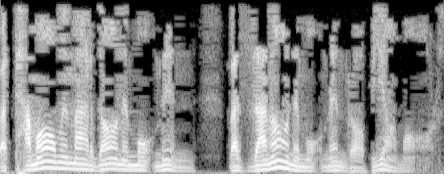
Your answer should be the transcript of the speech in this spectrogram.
و تمام مردان مؤمن و زنان مؤمن را بیامرز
